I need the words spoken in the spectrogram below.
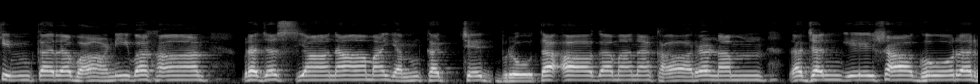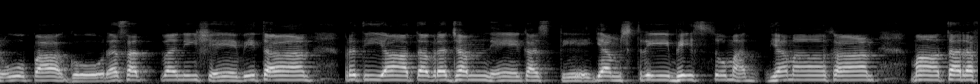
किं करवाणि वः व्रजस्यानामयं कच्चिद्ब्रूत आगमनकारणं। रजन्येषा घोररूपा घोरसत्त्वनिषेविता। प्रतियातव्रजं नेकस्तेयं स्त्रीभिः सुमध्यमाः। मातरः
